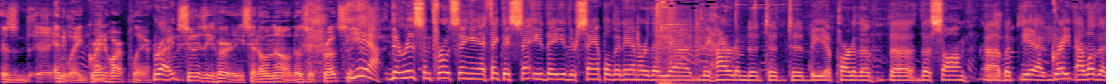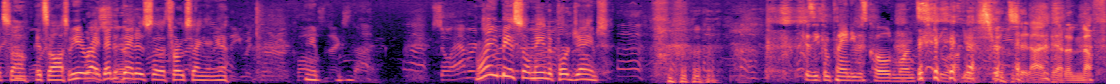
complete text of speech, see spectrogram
is, uh, anyway, great harp player. Right. As soon as he heard it, he said, oh no, those are throat singers. Yeah, there is some throat singing. I think they sa- they either sampled it in or they uh, they hired them to, to, to be a part of the the, the song. Uh, but yeah, great. I love that song. It's awesome. You're right. That that is uh, throat singing. Yeah. You- Why are you being so mean to poor James? Because he complained he was cold once too often. Yes, that's it. I've had enough.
